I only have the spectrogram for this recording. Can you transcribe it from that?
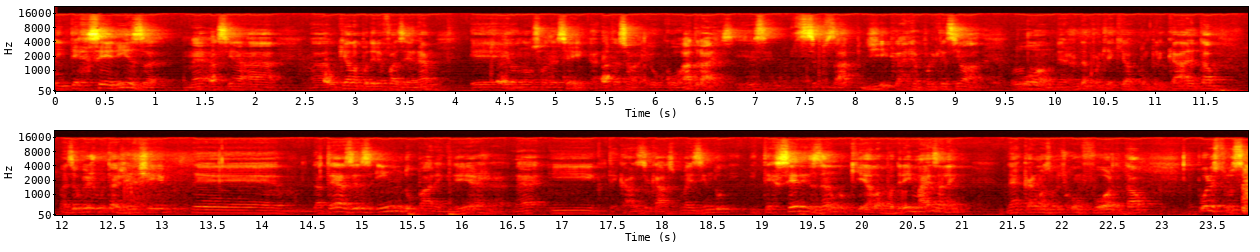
e terceiriza, né? Assim, a, a- o que ela poderia fazer, né? E eu não sou desse aí, cara. Então, assim, ó, eu corro atrás. E se, se precisar pedir, cara, porque assim, ó, pô, me ajuda porque aqui, ó, complicado e tal. Mas eu vejo muita gente, é, até às vezes, indo para a igreja, né? E tem casos e casos, mas indo e terceirizando que ela poderia ir mais além, né? Cair numa zona de conforto e tal. Por instrução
